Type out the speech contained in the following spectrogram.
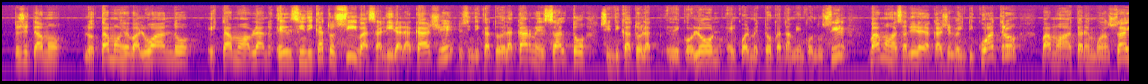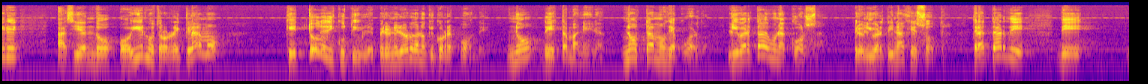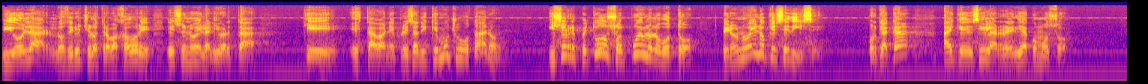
Entonces estamos, lo estamos evaluando, estamos hablando. El sindicato sí va a salir a la calle, el sindicato de la carne de Salto, sindicato de, de Colón, el cual me toca también conducir. Vamos a salir a la calle el 24, vamos a estar en Buenos Aires haciendo oír nuestro reclamo que todo es discutible, pero en el órgano que corresponde, no de esta manera. No estamos de acuerdo. Libertad es una cosa, pero libertinaje es otra. Tratar de, violar los derechos de los trabajadores, eso no es la libertad que estaban expresando y que muchos votaron. Y soy respetuoso, el pueblo lo votó, pero no es lo que se dice, porque acá hay que decir la realidad como son.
